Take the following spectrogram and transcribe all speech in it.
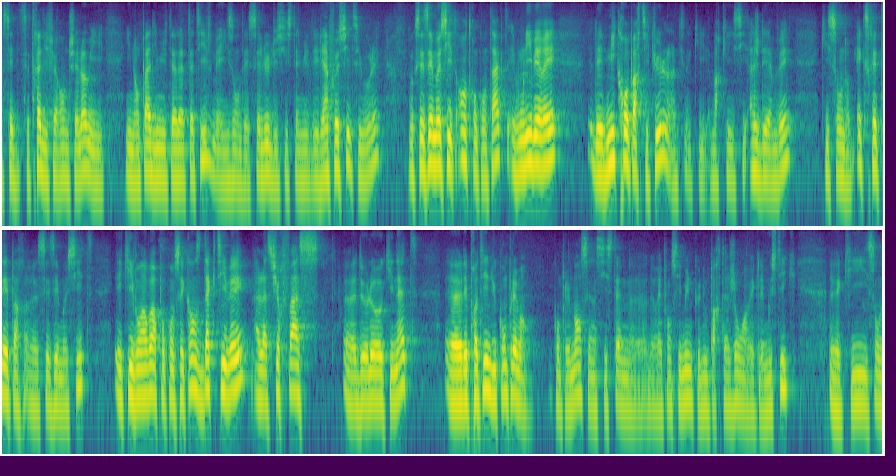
C'est très différent chez l'homme. Ils, n'ont pas d'immunité adaptative, mais ils ont des cellules du système, des lymphocytes, si vous voulez. Donc ces hémocytes entrent en contact et vont libérer des microparticules, qui marquées ici HDMV, qui sont donc excrétées par euh, ces hémocytes et qui vont avoir pour conséquence d'activer à la surface euh, de l'ookinète euh, les protéines du complément. Le complément, c'est un système de réponse immune que nous partageons avec les moustiques, qui sont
